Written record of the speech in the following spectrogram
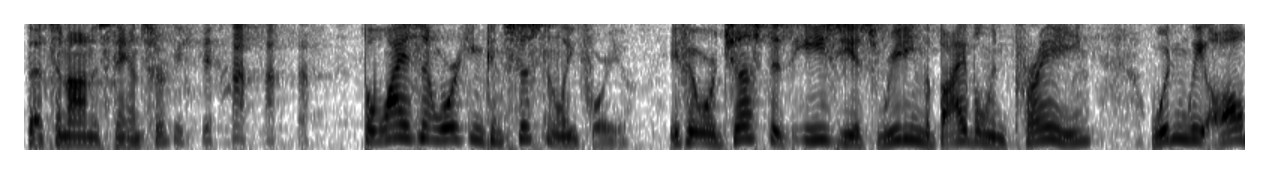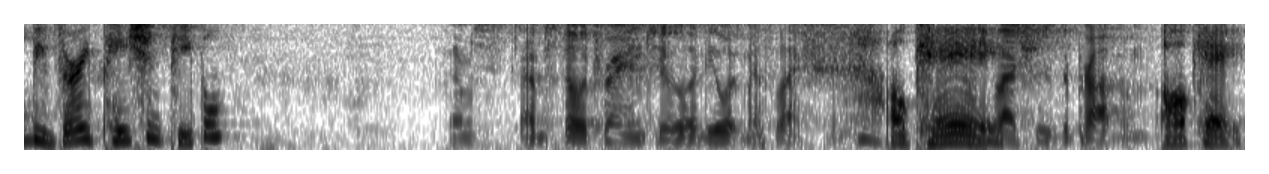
That's an honest answer. But why isn't it working consistently for you? If it were just as easy as reading the Bible and praying, wouldn't we all be very patient people? I'm, s- I'm still trying to uh, deal with my flesh. Okay. Flesh is the problem. Okay.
